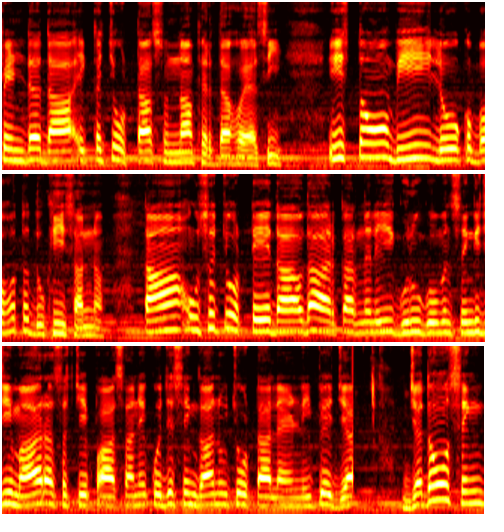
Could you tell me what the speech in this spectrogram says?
ਪਿੰਡ ਦਾ ਇੱਕ ਝੋਟਾ ਸੁੰਨਾ ਫਿਰਦਾ ਹੋਇਆ ਸੀ। ਇਸ ਤੋਂ ਵੀ ਲੋਕ ਬਹੁਤ ਦੁਖੀ ਸਨ। ਤਾਂ ਉਸ ਝੋਟੇ ਦਾ ਉਧਾਰ ਕਰਨ ਲਈ ਗੁਰੂ ਗੋਬਿੰਦ ਸਿੰਘ ਜੀ ਮਹਾਰਾਜ ਸੱਚੇ ਪਾਤਸ਼ਾਹ ਨੇ ਕੁਝ ਸਿੰਘਾਂ ਨੂੰ ਝੋਟਾ ਲੈਣ ਲਈ ਭੇਜਿਆ। ਜਦੋਂ ਸਿੰਘ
